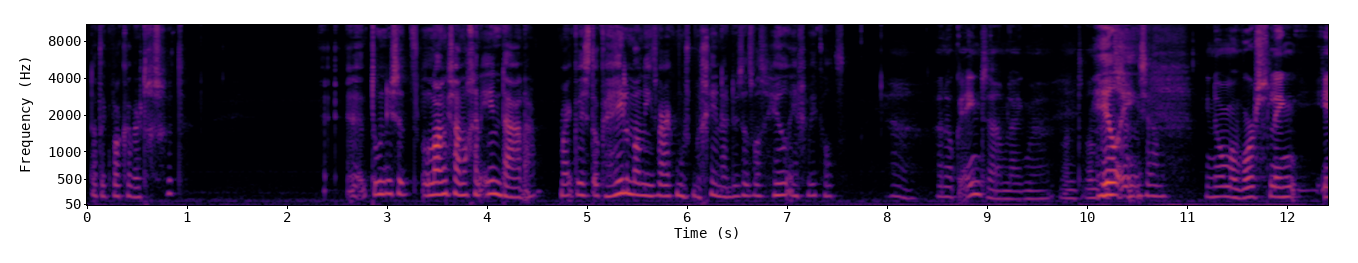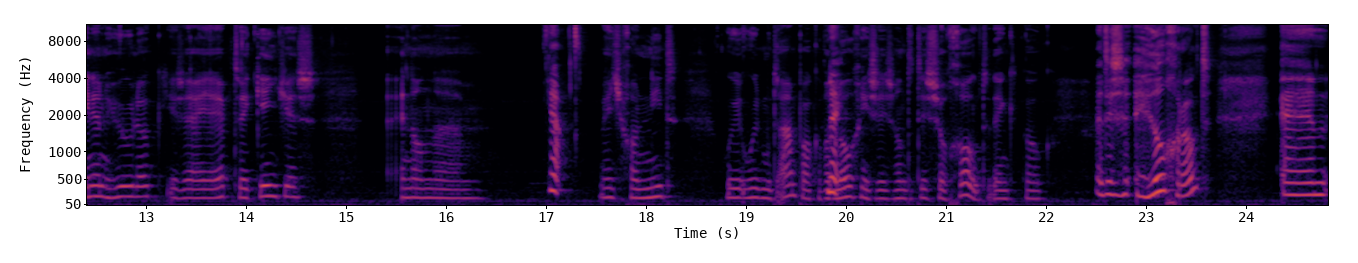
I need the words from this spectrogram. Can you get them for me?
dat ik wakker werd geschud. Eh, toen is het langzaam gaan indalen. Maar ik wist ook helemaal niet waar ik moest beginnen. Dus dat was heel ingewikkeld. Ja. En ook eenzaam lijkt me. Want, want Heel een eenzaam. enorme worsteling in een huwelijk. Je zei, je hebt twee kindjes. En dan ehm, Ja. weet je gewoon niet hoe je, hoe je het moet aanpakken. Wat Nee. logisch is, want het is zo groot, denk ik ook. Het is heel groot. En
